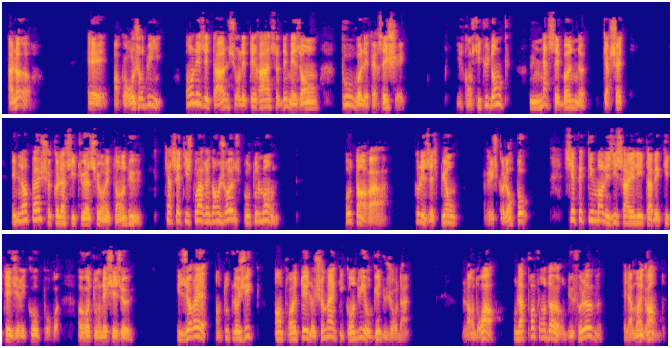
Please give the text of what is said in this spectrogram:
Alors, et encore aujourd'hui, on les étale sur les terrasses des maisons pour les faire sécher. Ils constituent donc une assez bonne cachette. Il n'empêche que la situation est tendue, car cette histoire est dangereuse pour tout le monde. Autant rare que les espions risquent leur peau. Si effectivement les Israélites avaient quitté Jéricho pour retourner chez eux, ils auraient, en toute logique, emprunté le chemin qui conduit au gué du Jourdain, l'endroit où la profondeur du fleuve est la moins grande.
